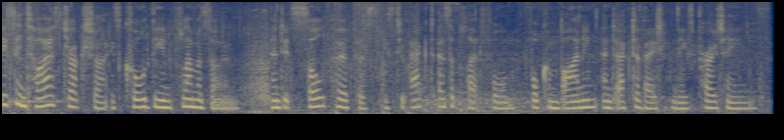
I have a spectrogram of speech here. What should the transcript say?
This entire structure is called the inflammasome, and its sole purpose is to act as a platform for combining and activating these proteins.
